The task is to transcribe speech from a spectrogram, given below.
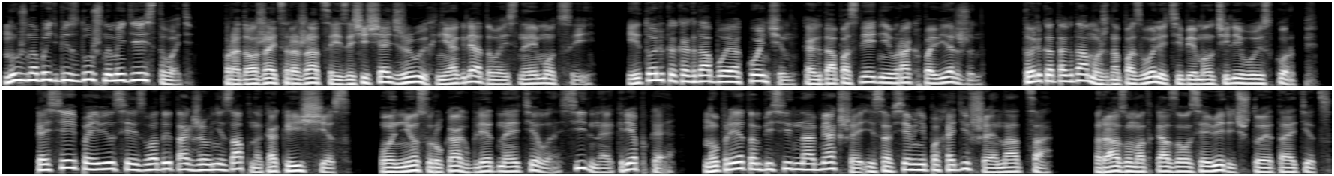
Нужно быть бездушным и действовать. Продолжать сражаться и защищать живых, не оглядываясь на эмоции. И только когда бой окончен, когда последний враг повержен, только тогда можно позволить себе молчаливую скорбь. Косей появился из воды так же внезапно, как и исчез. Он нес в руках бледное тело, сильное, крепкое, но при этом бессильно обмякшее и совсем не походившее на отца. Разум отказывался верить, что это отец.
